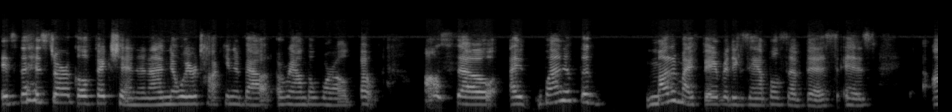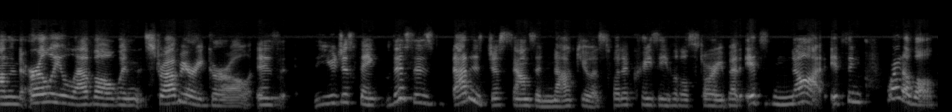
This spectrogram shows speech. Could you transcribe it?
it's the historical fiction. And I know we were talking about around the world, but also, I one of the one of my favorite examples of this is on an early level when Strawberry Girl is you just think this is that is just sounds innocuous. What a crazy little story but it's not. It's incredible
